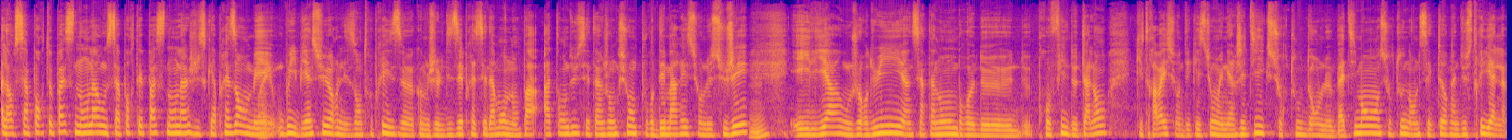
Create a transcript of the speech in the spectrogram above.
Alors, ça porte pas ce nom-là ou ça portait pas ce nom-là jusqu'à présent. Mais oui. bien sûr, les entreprises, euh, comme je le disais précédemment, n'ont pas attendu cette injonction pour démarrer sur le sujet. Mm. Et il y a aujourd'hui un certain nombre de, de profils de talents qui travaillent sur des questions énergétiques, surtout dans le bâtiment, surtout dans le secteur industriel.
